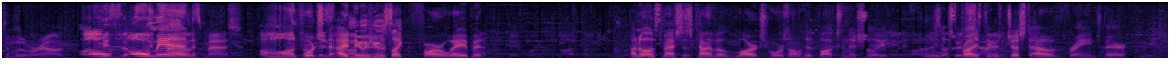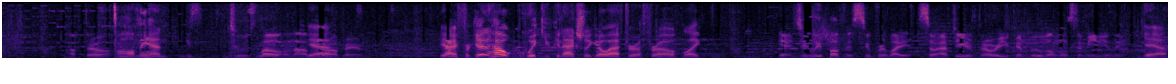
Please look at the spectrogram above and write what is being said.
to move around. Oh, oh, man. Smash. Oh, unfortunate. I knew he was like far away, but I know up smash is kind of a large horizontal hitbox initially. Ooh, so surprised he was just out of range there. Up throw. Oh man, He's too slow on the up Yeah. throw up air. Yeah, I forget how quick you can actually go after a throw. Like, Yeah, Jigglypuff is super light, so after your thrower, you can move almost immediately. yeah,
